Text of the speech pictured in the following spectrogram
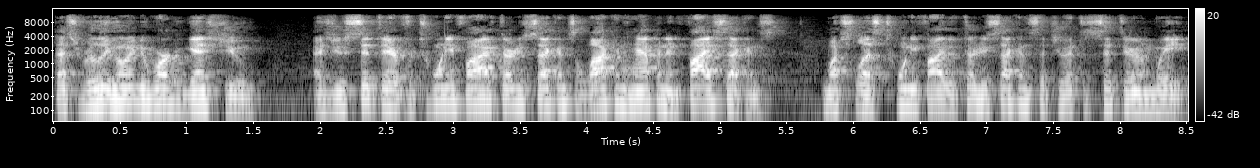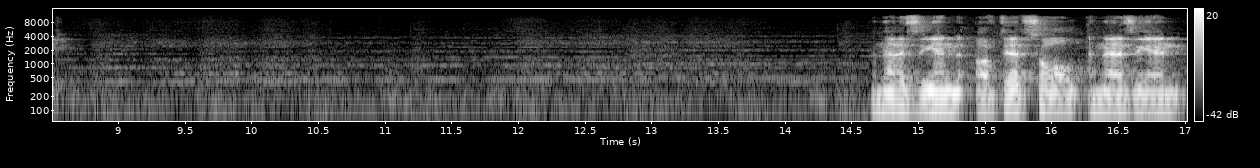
that's really going to work against you. As you sit there for 25, 30 seconds, a lot can happen in 5 seconds. Much less 25 to 30 seconds that you have to sit there and wait. And that is the end of Dead Soul, and that is the end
